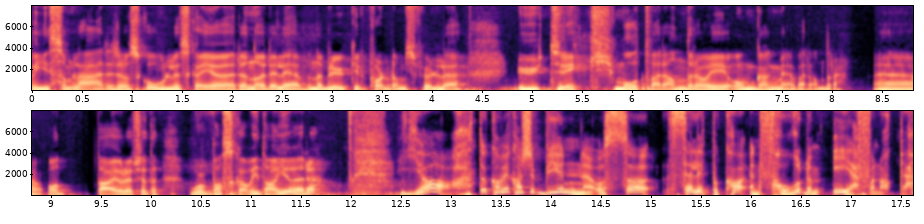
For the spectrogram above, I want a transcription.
vi som lærere og skole skal gjøre når elevene bruker fordomsfulle uttrykk mot hverandre og i omgang med hverandre. Eh, og da er jo rett og slett Hva skal vi da gjøre? Ja, da kan vi kanskje begynne å se litt på hva en fordom er for noe.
